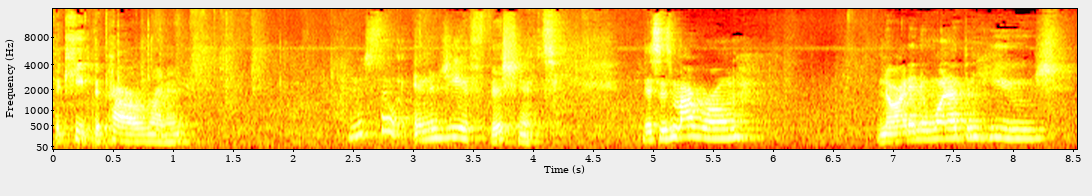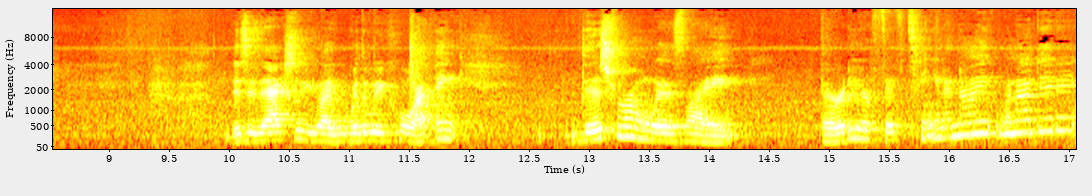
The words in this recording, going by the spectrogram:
to keep the power running. And it's so energy efficient. This is my room. No, I didn't want nothing huge. This is actually like really, really cool. I think this room was like 30 or 15 a night when I did it.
